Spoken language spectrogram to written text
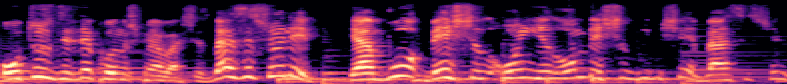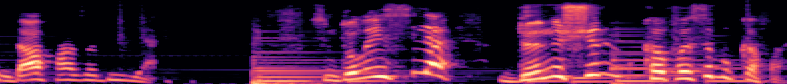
30 dilde konuşmaya başlayacağız. Ben size söyleyeyim. Yani bu 5 yıl, 10 yıl, 15 yıl gibi bir şey. Ben size söyleyeyim. Daha fazla değil yani. Şimdi dolayısıyla dönüşüm kafası bu kafa.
